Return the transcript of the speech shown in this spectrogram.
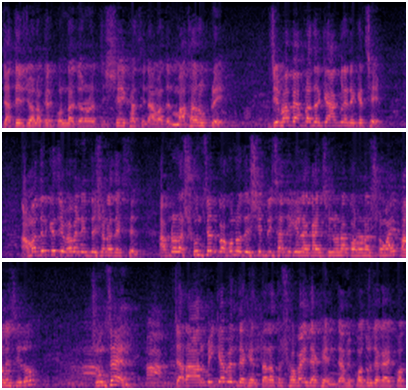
জাতির জনকের কন্যা জননেত্রী শেখ হাসিনা আমাদের মাথার উপরে যেভাবে আপনাদেরকে আগলে রেখেছে, আমাদেরকে যেভাবে নির্দেশনা দেখছেন, আপনারা শুনছেন কখনো যে শিবলি সাদিক এলাকায় ছিল না, করোনার সময় পালে ছিল? শুনছেন? যারা আর্মি ক্যাবেল দেখেন, তারা তো সবাই দেখেন যে আমি কত জায়গায় কত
